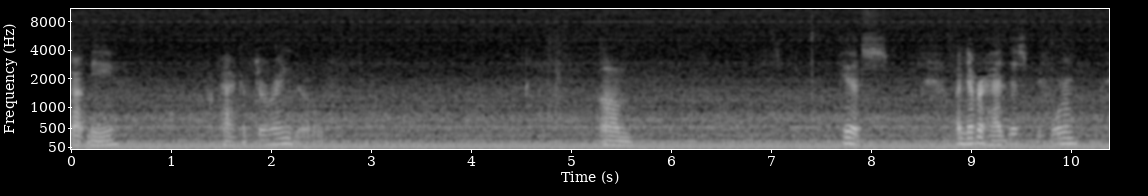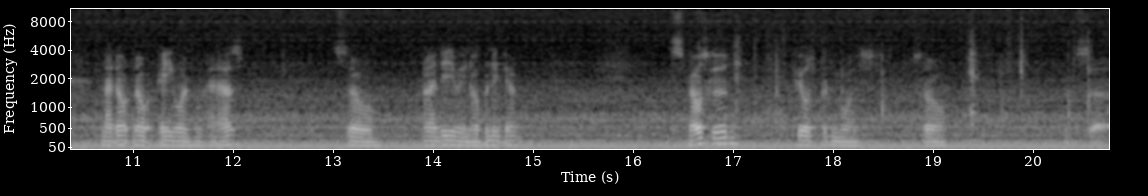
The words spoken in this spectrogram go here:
got me a pack of Durango. Um, it's, I never had this before, and I don't know anyone who has, so, I didn't even open it yet. It smells good, feels pretty moist, so, it's, uh,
